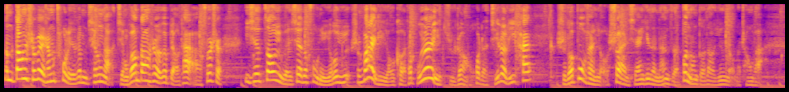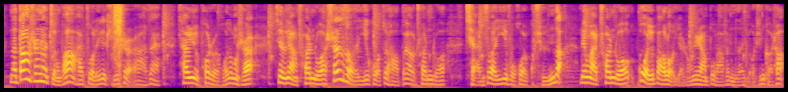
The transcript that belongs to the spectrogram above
那么当时为什么处理的这么轻呢？警方当时有个表态啊，说是一些遭遇猥亵的妇女，由于是外地游客，她不愿意举证或者急着离开。使得部分有涉案嫌疑的男子不能得到应有的惩罚。那当时呢，警方还做了一个提示啊，在参与泼水活动时，尽量穿着深色的衣裤，最好不要穿着浅色衣服或裙子。另外，穿着过于暴露也容易让不法分子有机可乘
